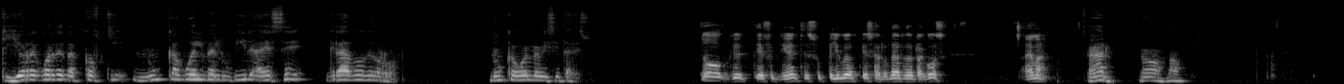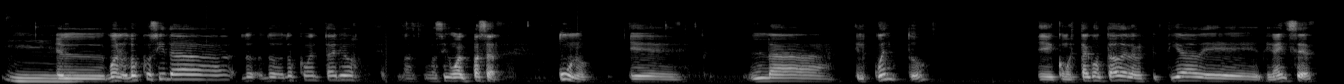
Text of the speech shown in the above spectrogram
que yo recuerde, Tarkovsky nunca vuelve a aludir a ese grado de horror. Nunca vuelve a visitar eso. No, porque efectivamente sus películas empiezan a tratar de otra cosa. Además. Claro. No, no. Y... El, bueno, dos cositas, dos comentarios, así como al pasar. Uno, eh, la, el cuento, eh, como está contado desde la perspectiva de, de Gainser,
